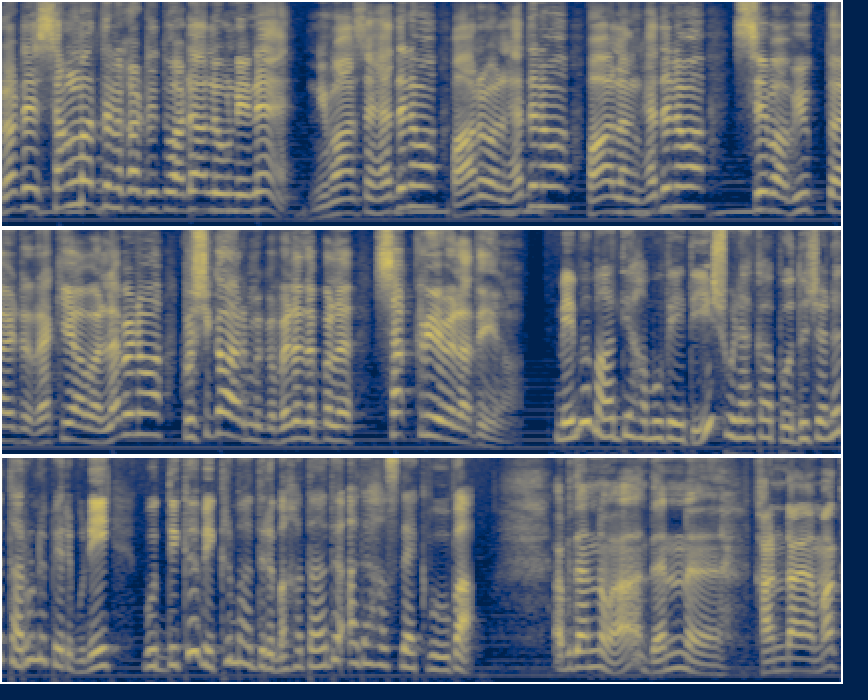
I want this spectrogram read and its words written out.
රටේ සංවර්ධන කටයුතු අඩාල වුණේ නැහැ. නිවාස හැදෙනවා, පාරවල් හැදෙනවා, පාලම් හැදෙනවා, සේවා වියුක්ත අයට රැකියාව ලැබෙනවා, කෘෂිකාර්මික වෙළඳපොළ සක්‍රිය වෙලා තියෙනවා. මෙම මාධ්‍ය හමුවේදී ශ්‍රී ලංකා පොදුජන තරුණ පෙරමුණේ බුද්ධික වික්‍රමාදර මහතාද අදහස් දැක්වූවා. අපි දන්නවා දැන් කණ්ඩායමක්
